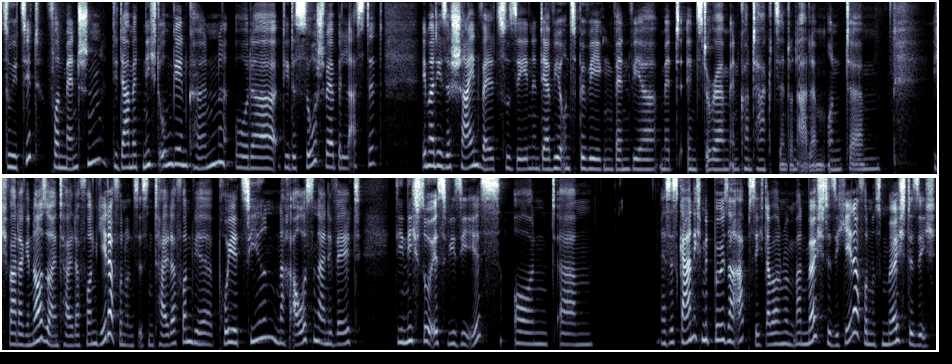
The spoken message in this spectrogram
Suizid von Menschen, die damit nicht umgehen können oder die das so schwer belastet, immer diese Scheinwelt zu sehen, in der wir uns bewegen, wenn wir mit Instagram in Kontakt sind und allem. Und ähm, ich war da genauso ein Teil davon. Jeder von uns ist ein Teil davon. Wir projizieren nach außen eine Welt, die nicht so ist, wie sie ist. Und ähm, es ist gar nicht mit böser Absicht, aber man möchte sich, jeder von uns möchte sich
